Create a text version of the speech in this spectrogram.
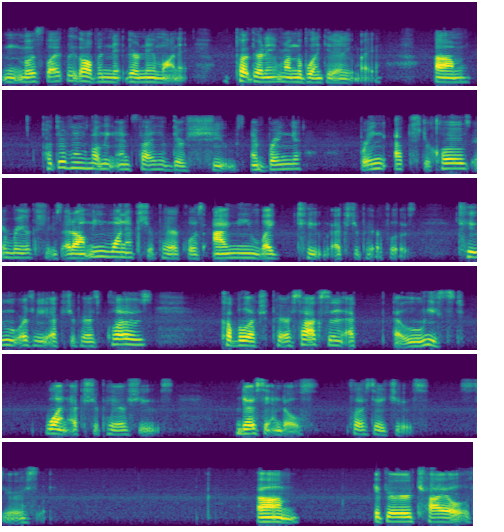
most likely they'll have na- their name on it. Put their name on the blanket anyway. Um, put their name on the inside of their shoes and bring bring extra clothes and bring extra shoes. I don't mean one extra pair of clothes. I mean like two extra pair of clothes, two or three extra pairs of clothes, couple extra pair of socks, and at least one extra pair of shoes. No sandals, closed-toed shoes. Seriously. Um, if your child,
